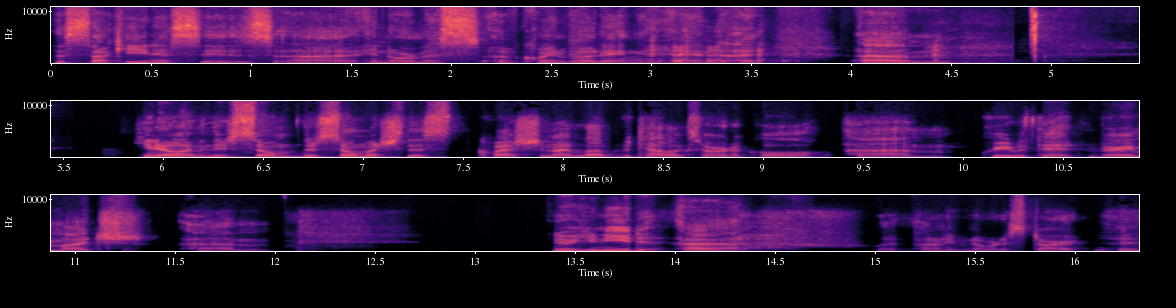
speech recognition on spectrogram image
The suckiness is uh, enormous of coin voting, and I, um, you know, I mean, there's so there's so much this question. I love Vitalik's article. Um, agree with it very much. Um, you know, you need. Uh, I don't even know where to start. Uh,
